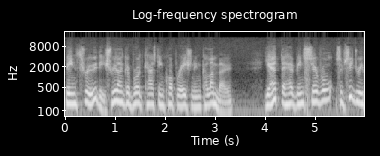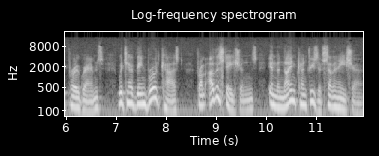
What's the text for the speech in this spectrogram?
been through the Sri Lanka Broadcasting Corporation in Colombo, yet there have been several subsidiary programs which have been broadcast from other stations in the nine countries of Southern Asia.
